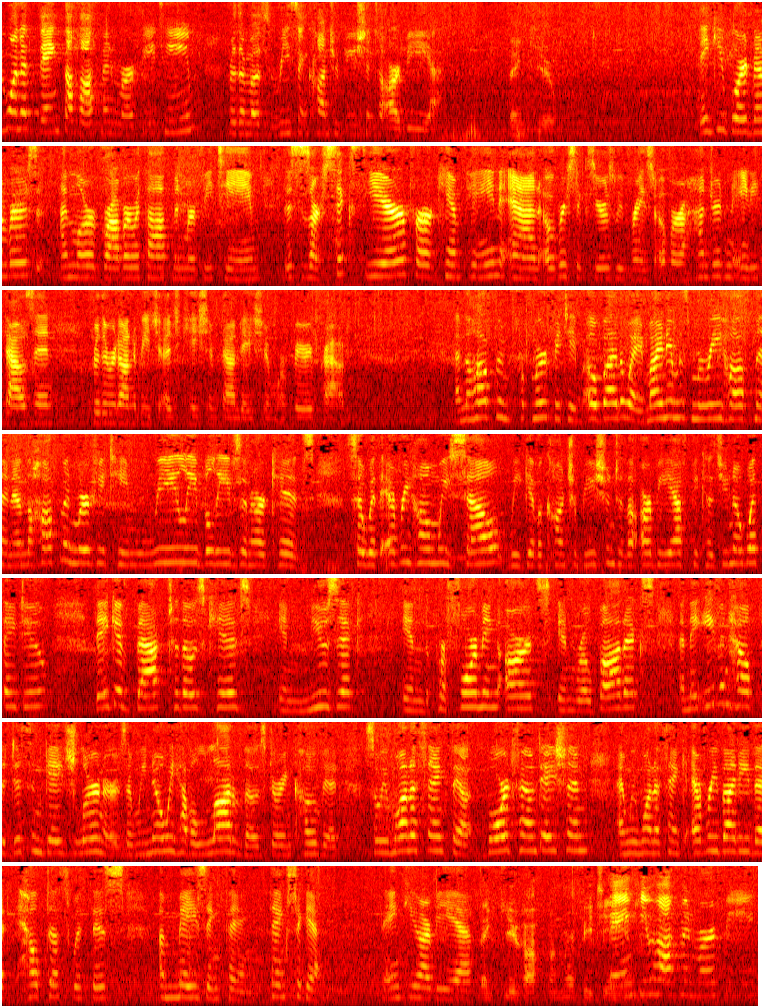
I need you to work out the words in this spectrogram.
We want to thank the Hoffman Murphy team for their most recent contribution to RBEF. Thank you. Thank you, board members. I'm Laura Grauber with the Hoffman Murphy team. This is our sixth year for our campaign, and over six years, we've raised over 180,000 for the Redondo Beach Education Foundation. We're very proud. And the Hoffman Murphy team. Oh, by the way, my name is Marie Hoffman, and the Hoffman Murphy team really believes in our kids. So, with every home we sell, we give a contribution to the RBEF because you know what they do? They give back to those kids in music, in the performing arts, in robotics, and they even help the disengaged learners. And we know we have a lot of those during COVID. So we want to thank the Board Foundation and we want to thank everybody that helped us with this amazing thing. Thanks again. Thank you, RBEF. Thank you, Hoffman Murphy team. Thank you, Hoffman Murphy.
